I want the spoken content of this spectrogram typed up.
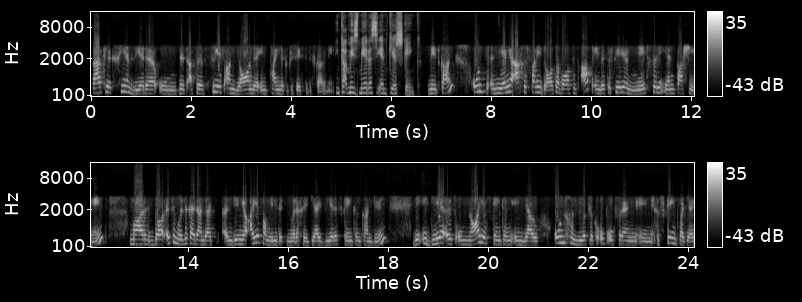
werklik geen rede om dit as 'n vreesaanjaende en pynlike proses te beskou nie. En kan mens meer as een keer skenk? Mens kan. Ons neem jou agter van die database af en dit reserveer jou net vir die een pasiënt. Maar daar is 'n moontlikheid dan dat indien jou eie familie dit nodig het, jy weer 'n skenking kan doen. Die idee is om na jou skenking en jou ongelooflike opoffering en geskenk wat jy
